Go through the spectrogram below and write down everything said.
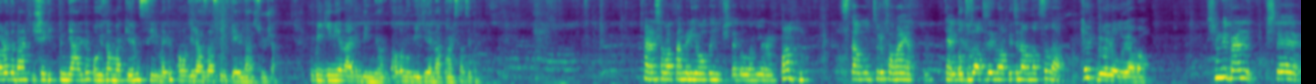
arada ben işe gittim geldim. O yüzden makyajımı silmedim ama birazdan silip yeniden süreceğim. Bu bilgiyi niye verdim bilmiyorum. Alın bu bilgiyle ne yaparsanız yapın. Ben sabahtan beri yoldayım işte dolanıyorum. İstanbul turu falan yaptım. Yani 36 T muhabbetini anlatsana. Hep böyle oluyor ama. Şimdi ben işte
